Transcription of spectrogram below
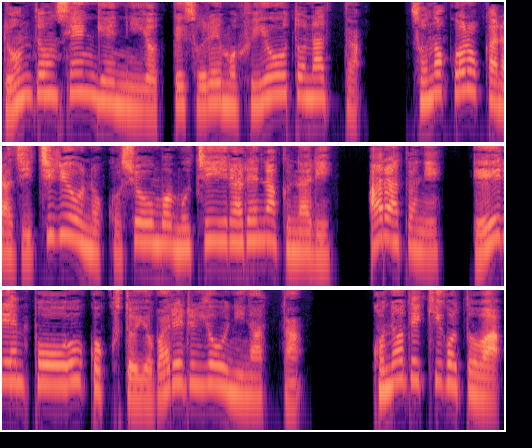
ロンドン宣言によってそれも不要となった。その頃から自治領の故障も用いられなくなり、新たに英連邦王国と呼ばれるようになった。この出来事は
